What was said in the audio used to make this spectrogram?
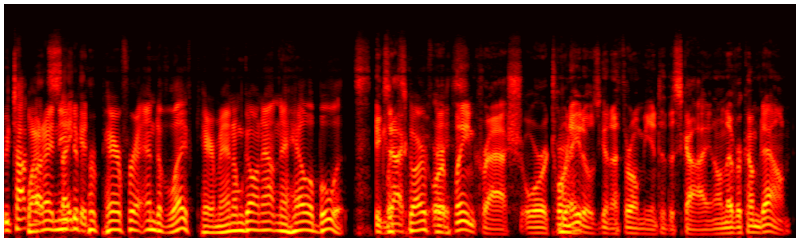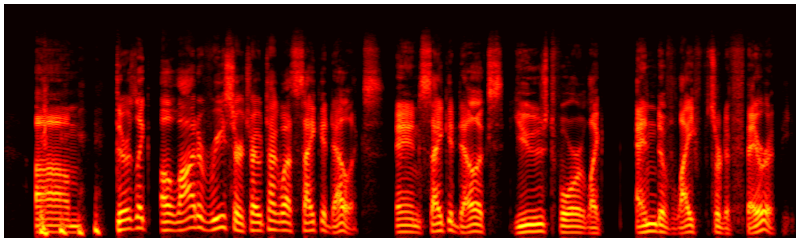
we talk Why do I about need to prepare for end of life care, man? I'm going out in a hail of bullets. like exactly or a plane crash or a tornado is going to throw me into the sky and I'll never come down. Um, there's like a lot of research. Right? We talk about psychedelics and psychedelics used for like end of life sort of therapy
